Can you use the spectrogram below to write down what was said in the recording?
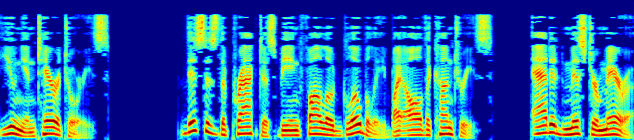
union territories. This is the practice being followed globally by all the countries. Added Mr. Mehra.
